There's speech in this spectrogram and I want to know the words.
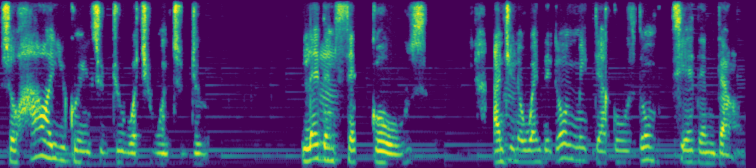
So, how are you going to do what you want to do? Let mm. them set goals. And you mm. know, when they don't meet their goals, don't tear them down.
